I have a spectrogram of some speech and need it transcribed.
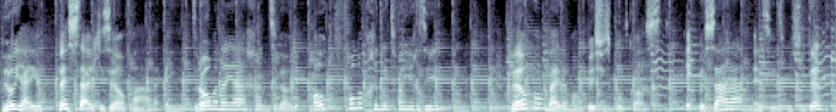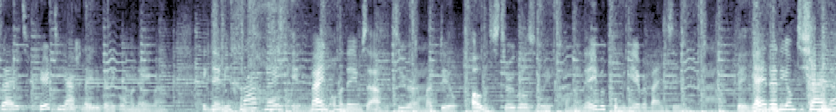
Wil jij het beste uit jezelf halen en je dromen najagen terwijl je ook volop geniet van je gezin? Welkom bij de Ambitious Podcast. Ik ben Sarah en sinds mijn studententijd, 14 jaar geleden, ben ik ondernemer. Ik neem je graag mee in mijn ondernemersavontuur, maar deel ook de struggles hoe ik ondernemen combineer met mijn gezin. Ben jij ready om te shinen?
